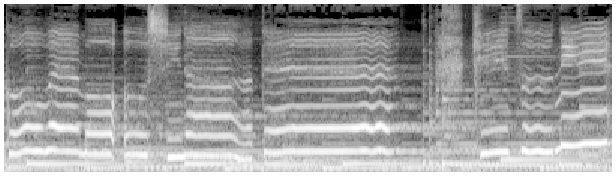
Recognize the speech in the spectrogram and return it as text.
声も失って傷に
